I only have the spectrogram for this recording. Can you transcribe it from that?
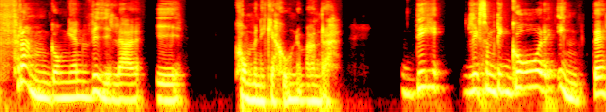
framgången vilar i kommunikationen med andra. Det, liksom, det går inte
